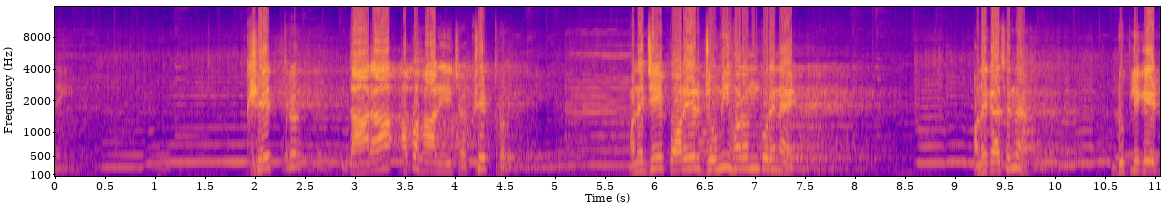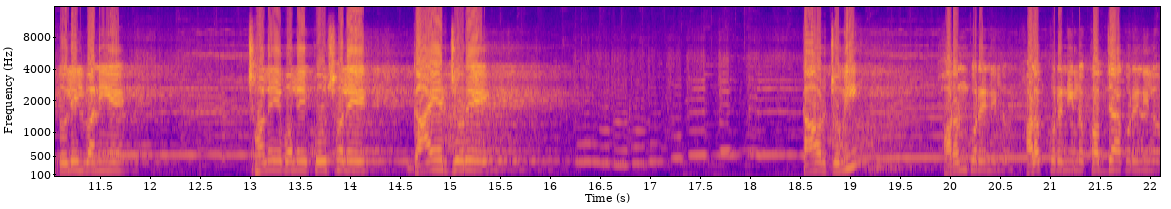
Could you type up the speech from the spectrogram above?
নেই। ক্ষেত্র দ্বারা অপহারিচ ক্ষেত্র। মানে যে পরের জমি হরণ করে নেয়। অনেক আছে না? ডুপ্লিকেট দলিল বানিয়ে, ছলে বলে, কৌশলে, গায়ের জোরে কার জমি হরণ করে নিল হড়প করে নিল, কবজা করে নিল।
